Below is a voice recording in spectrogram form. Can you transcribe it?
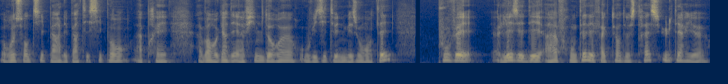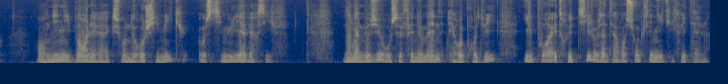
ressentie par les participants après avoir regardé un film d'horreur ou visité une maison hantée pouvait les aider à affronter les facteurs de stress ultérieurs en inhibant les réactions neurochimiques aux stimuli aversifs. Dans la mesure où ce phénomène est reproduit, il pourrait être utile aux interventions cliniques, écrit-elle.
